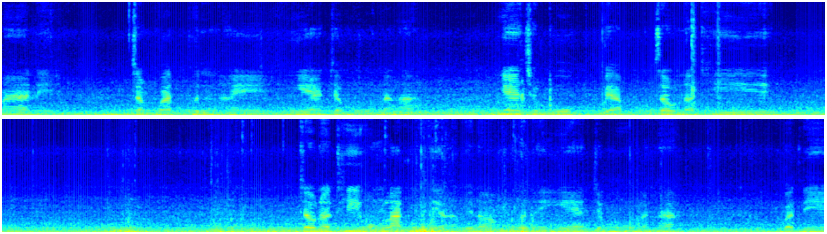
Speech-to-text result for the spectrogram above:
มานี่จังหวัดพิ่นให้เงียจมูกนะคะเงียจมูกแบบเจ้าหน้าที่ เจ้าหน้าที่ของรัฐเนี่ยค่ะพี่น้องเพื่อให้แง่จมูกนะคะบัดนี้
